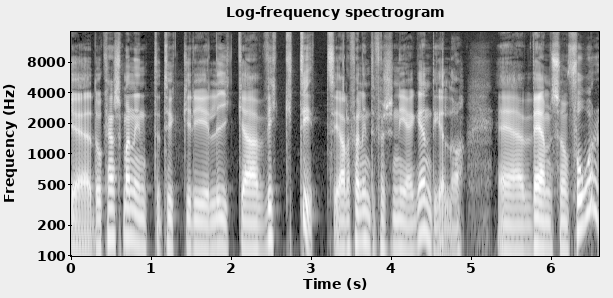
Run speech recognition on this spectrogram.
Eh, då kanske man inte tycker det är lika viktigt, i alla fall inte för sin egen del då, eh, vem som får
